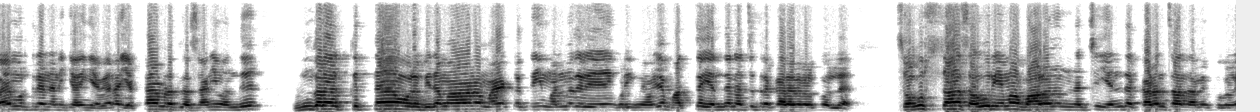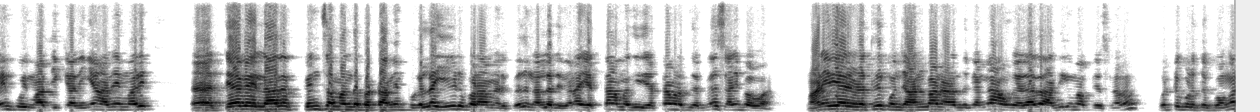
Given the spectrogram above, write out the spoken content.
பயமுறுத்துறேன்னு நினைக்காதீங்க. வேணா எட்டாம் இடத்துல சனி வந்து உங்களுக்குத்தான் ஒரு விதமான மயக்கத்தையும் மன்மதலையும் குடிக்குமே ஒழிய மத்த எந்த நட்சத்திரக்காரர்களுக்கும் இல்ல. சொகுஸ்தா சௌரியமா வாழணும்னு நினைச்சு எந்த கடன் சார்ந்த அமைப்புகளையும் போய் மாத்திக்காதீங்க. அதே மாதிரி தேவையில்லாத பெண் சம்பந்தப்பட்ட அமைப்புகள்ல ஈடுபடாம இருக்கிறது நல்லது. வேணா எட்டாம் அதி எட்டாம் இடத்துல இருக்கிறது சனி பகவான். மனைவியார் இடத்துல கொஞ்சம் அன்பா நடந்துக்கங்க. அவங்க ஏதாவது அதிகமா பேசினாலும் விட்டு கொடுத்து போங்க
